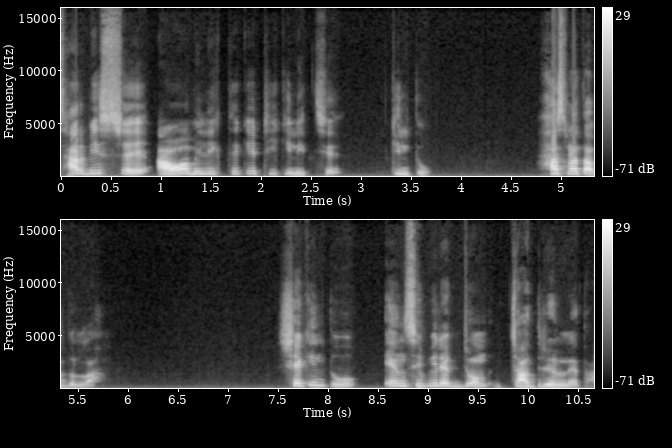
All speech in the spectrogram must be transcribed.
সার্ভিস আওয়ামী লীগ থেকে ঠিকই নিচ্ছে, কিন্তু হাসনাত আবদুল্লাহ, সে কিন্তু এনসিপির একজন জাদ্রেল নেতা?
